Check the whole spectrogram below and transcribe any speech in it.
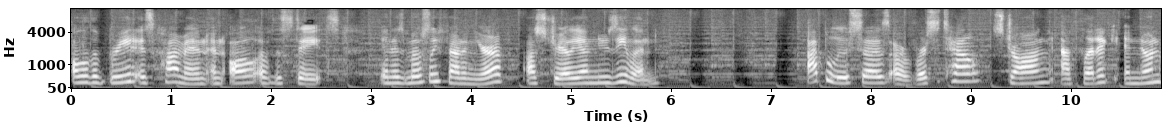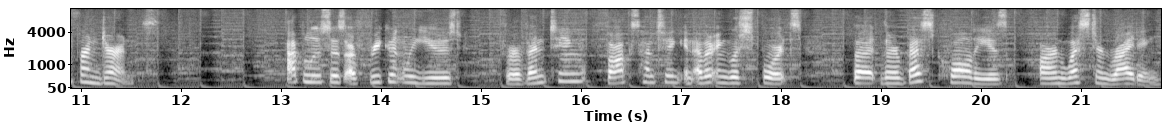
although the breed is common in all of the states and is mostly found in Europe, Australia, and New Zealand. Appaloosas are versatile, strong, athletic, and known for endurance. Appaloosas are frequently used for eventing, fox hunting, and other English sports, but their best qualities are in Western riding.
